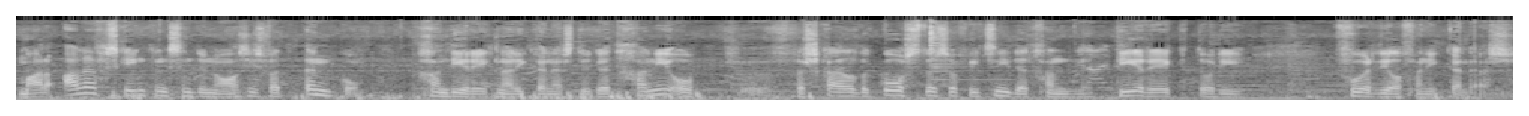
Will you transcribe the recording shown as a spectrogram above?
maar alle skenkings en donasies wat inkom, gaan direk na die kinders toe. Dit gaan nie op verskeidelde kostes of iets nie, dit gaan direk tot die voordeel van die kinders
